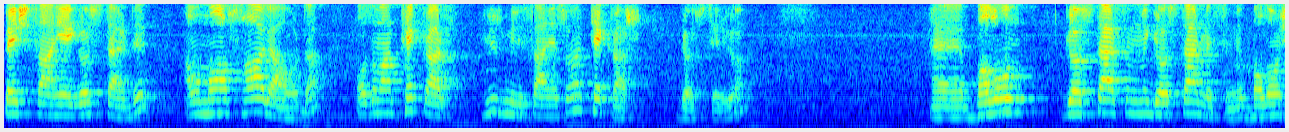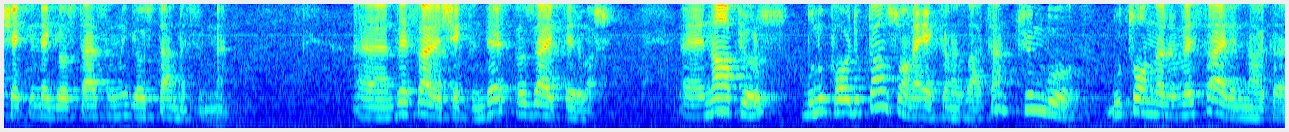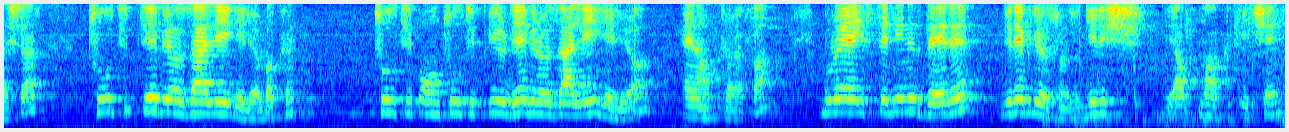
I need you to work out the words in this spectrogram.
5 saniye gösterdi ama mouse hala orada. O zaman tekrar 100 milisaniye sonra tekrar gösteriyor. Ee, balon göstersin mi göstermesin mi? Balon şeklinde göstersin mi göstermesin mi? E, vesaire şeklinde özellikleri var. E, ne yapıyoruz? Bunu koyduktan sonra ekrana zaten tüm bu butonların vesairenin arkadaşlar tooltip diye bir özelliği geliyor. Bakın tooltip on tooltip 1 diye bir özelliği geliyor en alt tarafa. Buraya istediğiniz değeri girebiliyorsunuz. Giriş yapmak için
